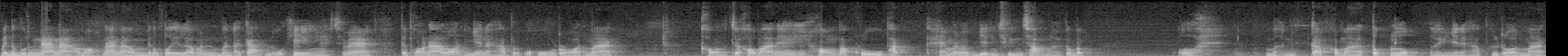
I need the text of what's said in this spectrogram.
ไม่ต้องพูดถึงหน้าหนาวเนาะหน้าหนาวมันไม่ต้องเปิดแล้วมันมันอากาศมันโอเคไงใช่ไหมแต่พอหน้าร้อนอย่างเงี้ยนะครับ แบบโอ้โหร้อนมากเขาจะเข้ามาในห้องพักครูพักให้มันแบบเย็นชื่นฉ่ำหน่อยก็แบบ โอ้ย เหมือนกลับเข้ามาตกนรกอะไรอย่างเงี้ยนะครับ คือร้อนมาก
